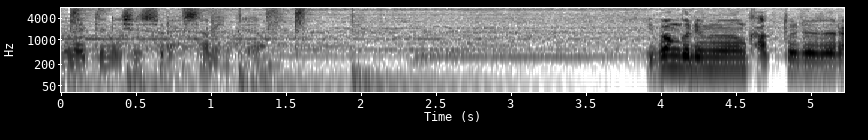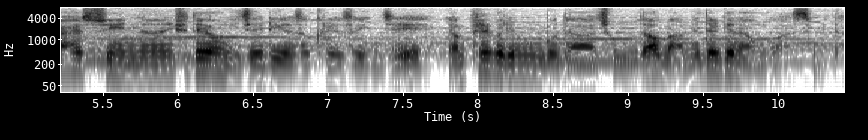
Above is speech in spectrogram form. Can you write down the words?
눈에 띄는 실수를 했었는데요. 이번 그림은 각도 조절을 할 수 있는 휴대용 이젤리에서 그려서인지 연필 그림보다 좀 더 마음에 들게 나온 것 같습니다.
